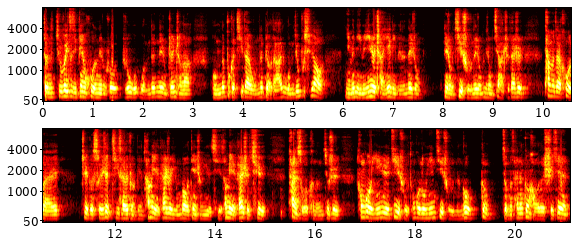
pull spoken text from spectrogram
的，就为自己辩护的那种说，比如我我们的那种真诚啊，我们的不可替代，我们的表达，我们就不需要。你们你们音乐产业里面的那种那种技术那种那种价值，但是他们在后来这个随着题材的转变，他们也开始拥抱电声乐器，他们也开始去探索，可能就是通过音乐技术，通过录音技术，能够更怎么才能更好的实现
